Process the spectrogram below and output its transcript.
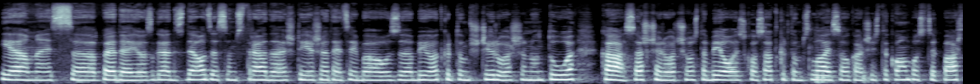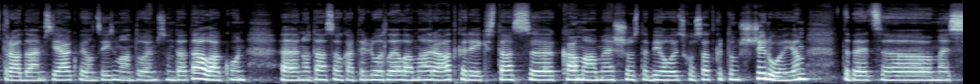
Jā, mēs pēdējos gados daudz esam strādājuši tieši attiecībā uz bioatkritumu šķirošanu un to, kā sašķirot šos bioloģiskos atkritumus, lai savukārt šis komposts ir pārstrādājams, jēgpilns, izmantojams un tā tālāk. Un, no tā savukārt ir ļoti lielā mērā atkarīgs tas, kamā mēs šos bioloģiskos atkritumus šķirojam. Tāpēc mēs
